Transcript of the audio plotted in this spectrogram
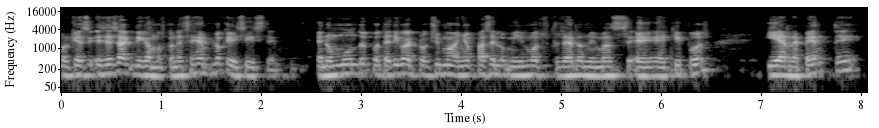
porque es, esa, digamos, con ese ejemplo que hiciste, en un mundo hipotético del próximo año pase lo mismo, pues, los mismos eh, equipos, y de repente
